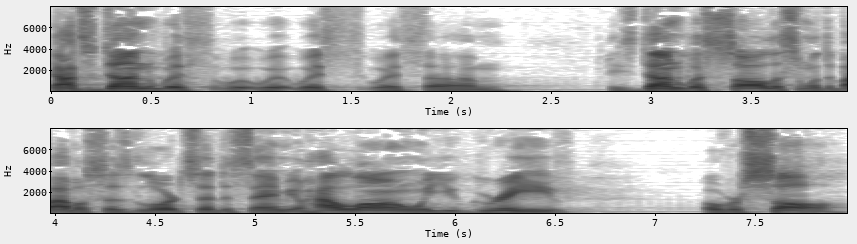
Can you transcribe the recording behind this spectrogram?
God's done with, with, with, with um, he's done with Saul. Listen what the Bible says. The Lord said to Samuel, How long will you grieve over Saul,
